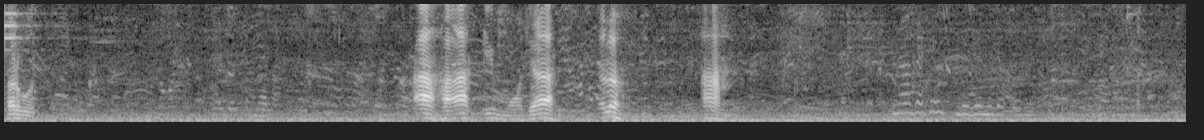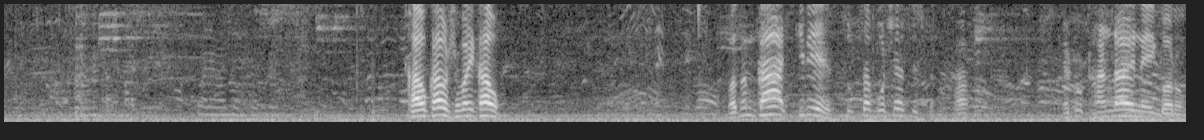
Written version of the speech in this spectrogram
শরবত। আহা, কি মজা। চলো। আহ। খাও খাও, সবাই খাও। বদন খা কি রে চুপচাপ বসে আছিস কেন? খা। একটু ঠান্ডায় নেই গরম।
